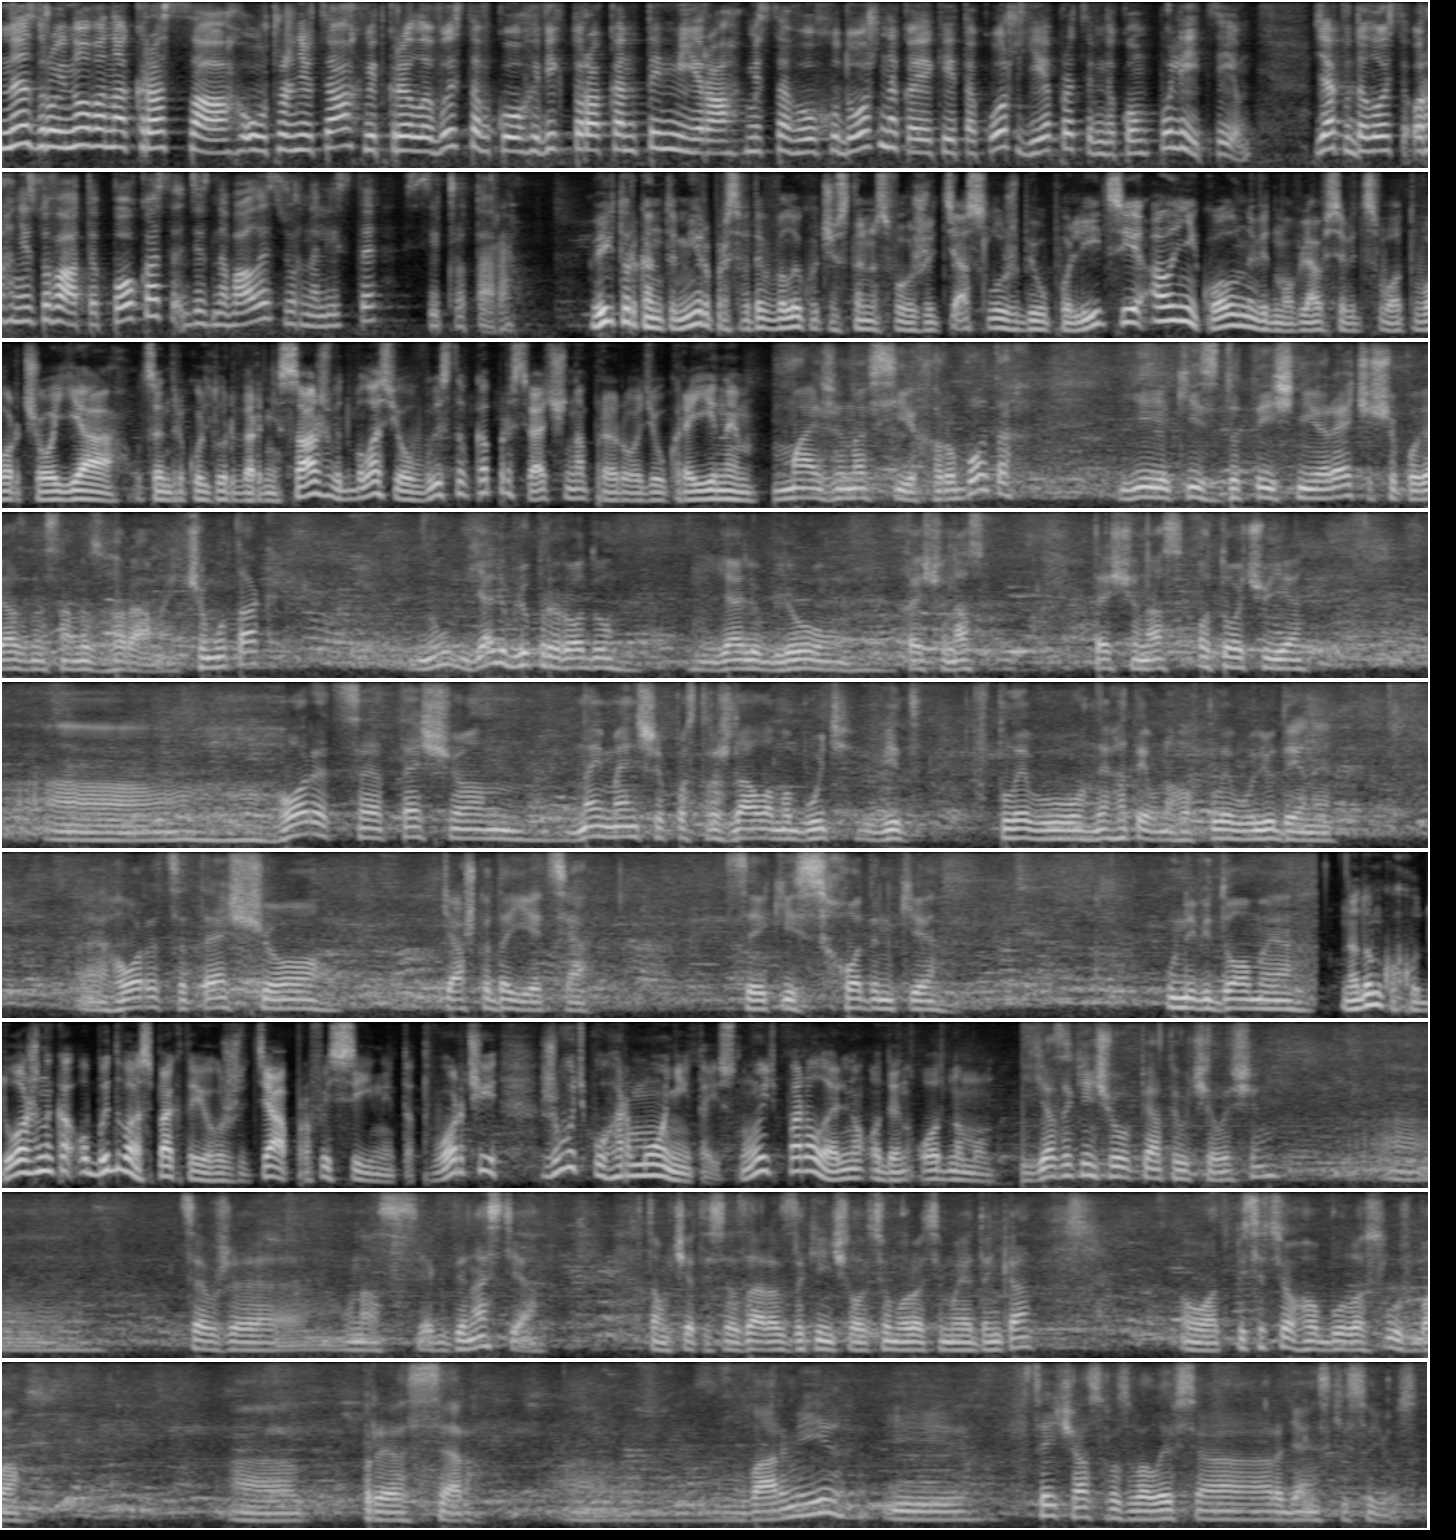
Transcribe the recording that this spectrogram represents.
Незруйнована краса у Чернівцях відкрили виставку Віктора Кантеміра, місцевого художника, який також є працівником поліції. Як вдалося організувати показ, дізнавались журналісти Сі 4 Віктор Кантемір присвятив велику частину свого життя службі у поліції, але ніколи не відмовлявся від свого творчого я. У центрі культури Вернісаж відбулася його виставка, присвячена природі України. майже на всіх роботах є якісь дотичні речі, що пов'язані саме з горами. Чому так? Ну, я люблю природу, я люблю те, що нас, те, що нас оточує. А, гори це те, що найменше постраждало, мабуть, від впливу негативного впливу людини. Е, Гори це те, що тяжко дається. Це якісь сходинки у невідоме, На думку художника, обидва аспекти його життя, професійний та творчий, живуть у гармонії та існують паралельно один одному. Я закінчував п'яте училище. Це вже у нас як династія там вчитися. Зараз закінчила в цьому році моя донька. От. Після цього була служба при СССР в армії, і в цей час розвалився Радянський Союз.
